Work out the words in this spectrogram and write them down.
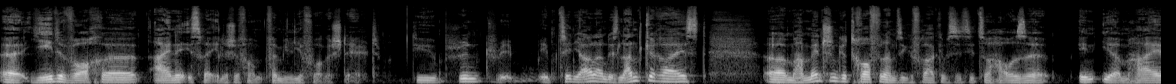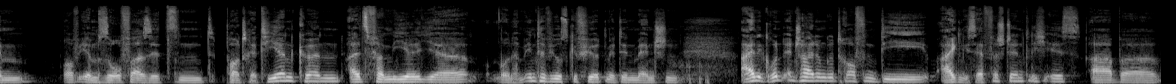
äh, jede Woche eine israelische Familie vorgestellt. Die sind eben zehn Jahre lang durchs Land gereist, ähm, haben Menschen getroffen, haben sie gefragt, ob sie sie zu Hause in ihrem Heim auf ihrem Sofa sitzend porträtieren können als Familie und haben Interviews geführt mit den Menschen eine Grundentscheidung getroffen, die eigentlich selbstverständlich ist, aber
